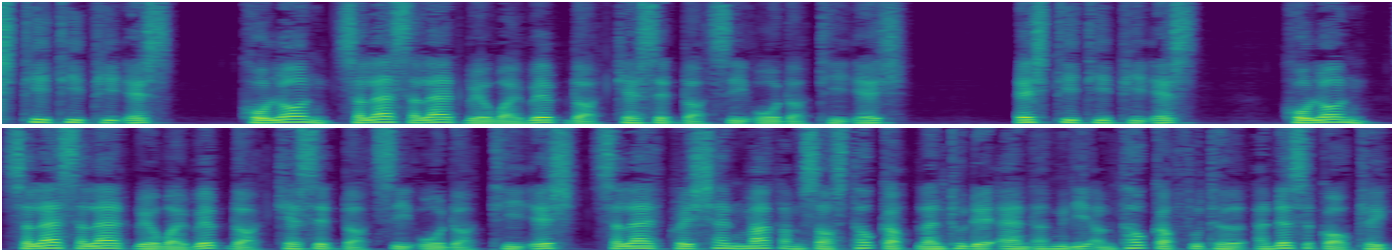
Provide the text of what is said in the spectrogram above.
https colon slash slash www.caset.co.th https colon slash slash www.caset.co.th slash question mark am source เท่ากับ line today and me am เท่ากับ footer underscore click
